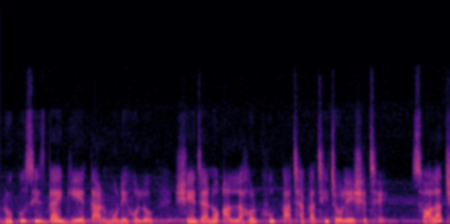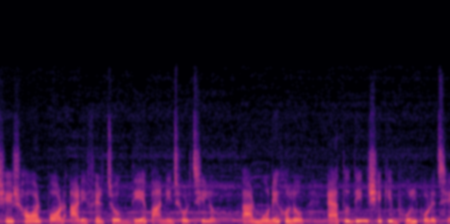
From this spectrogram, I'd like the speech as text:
রুকু সিজদায় গিয়ে তার মনে হল, সে যেন আল্লাহর খুব কাছাকাছি চলে এসেছে। সলাৎ শেষ হওয়ার পর আরিফের চোখ দিয়ে পানি ঝরছিল। তার মনে হলো, এতদিন সে কি ভুল করেছে?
